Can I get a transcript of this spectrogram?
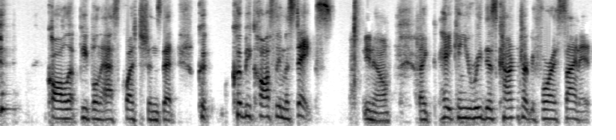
call up people and ask questions that could could be costly mistakes you know, like, hey, can you read this contract before I sign it?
